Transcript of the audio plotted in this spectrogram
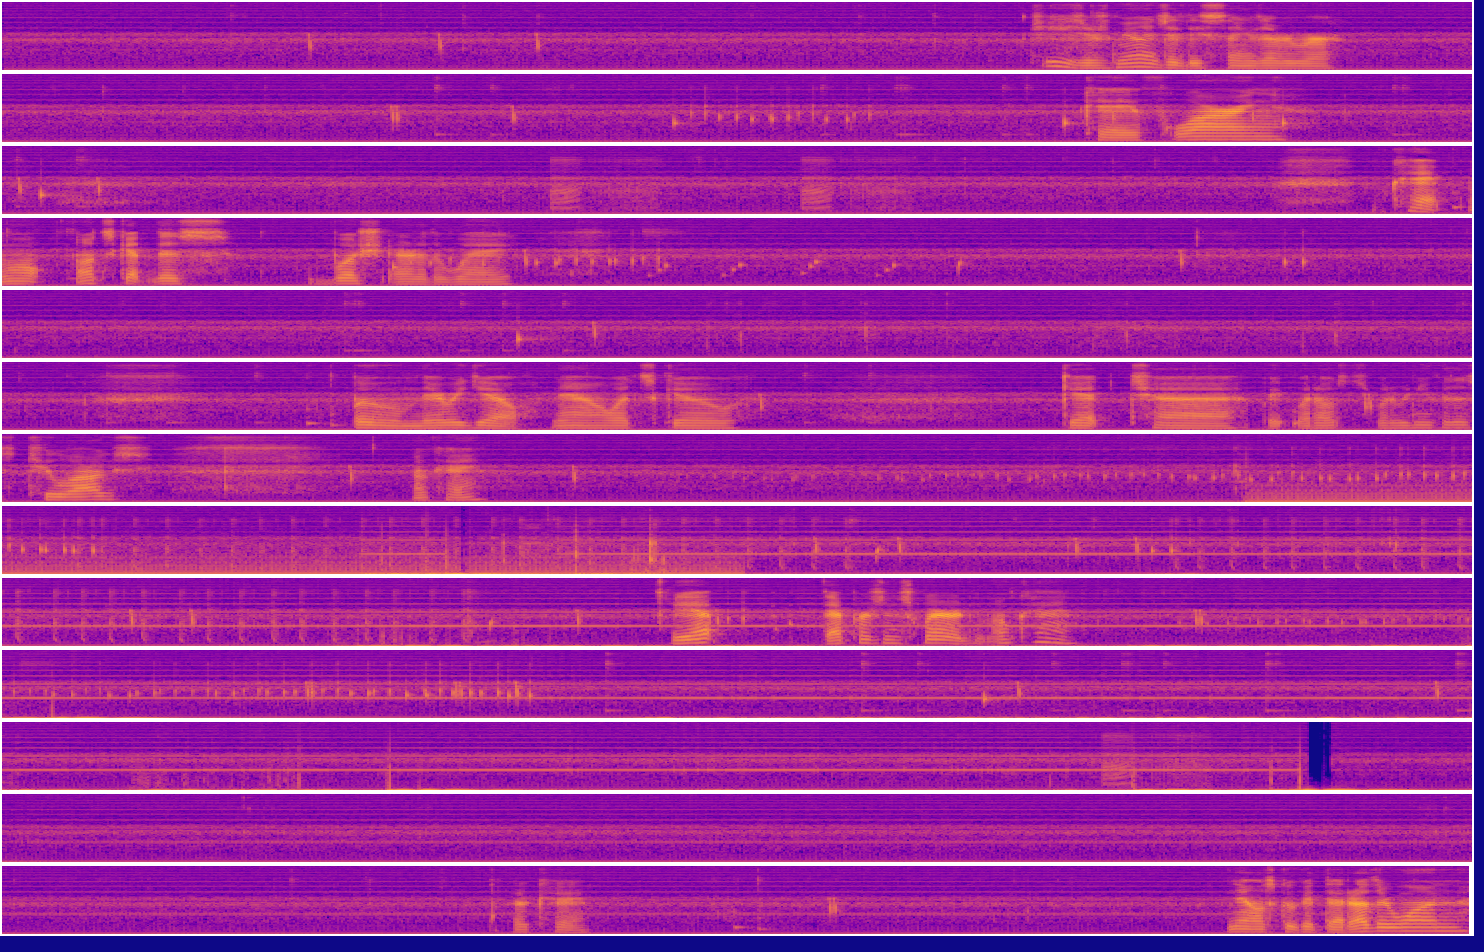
Jeez, there's millions of these things everywhere. Okay, flooring. Okay, well, let's get this bush out of the way. Boom, there we go. Now let's go get, uh, wait, what else? What do we need for this? Two logs? Okay. Yep, that person squared. Okay. Okay. Now let's go get that other one.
